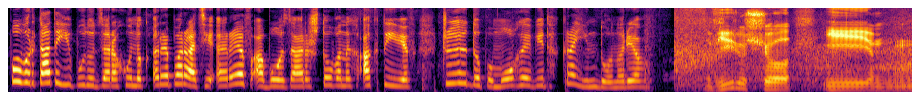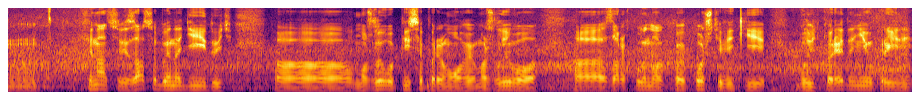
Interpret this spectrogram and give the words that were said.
Повертати їх будуть за рахунок репарацій РФ або заарештованих активів чи допомоги від країн-донорів. Вірю, що і фінансові засоби надійдуть, е, можливо, після перемоги, можливо, е, за рахунок коштів, які будуть передані Україні.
